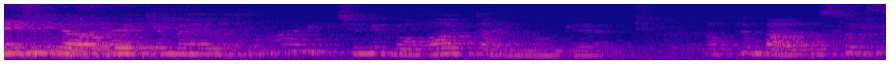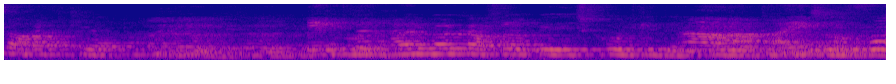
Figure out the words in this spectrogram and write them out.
मुझे याद है कि मैं हाँ एक्चुअली बहुत टाइम हो गया। आपने बात उस वक्त स्टार्ट किया था ना? बिल्कुल। मैं हर वक्त अपना पेज खोल के देखती हाँ, रहती वो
